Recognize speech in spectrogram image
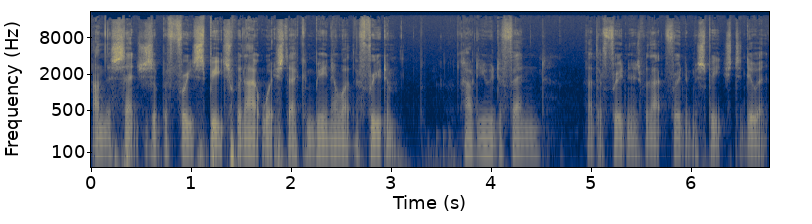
and the censorship of free speech without which there can be no other freedom. How do you defend that the freedom is without freedom of speech to do it.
